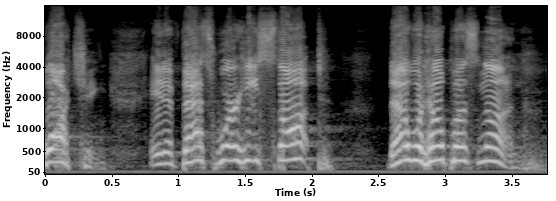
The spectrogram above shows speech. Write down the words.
watching. And if that's where He stopped, that would help us none.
